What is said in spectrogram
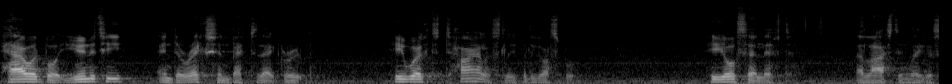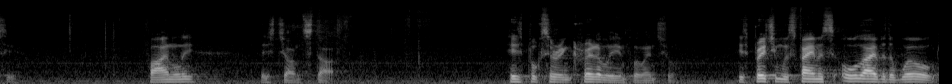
Howard brought unity and direction back to that group. He worked tirelessly for the gospel. He also left a lasting legacy. Finally, there's John Stott. His books are incredibly influential. His preaching was famous all over the world.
